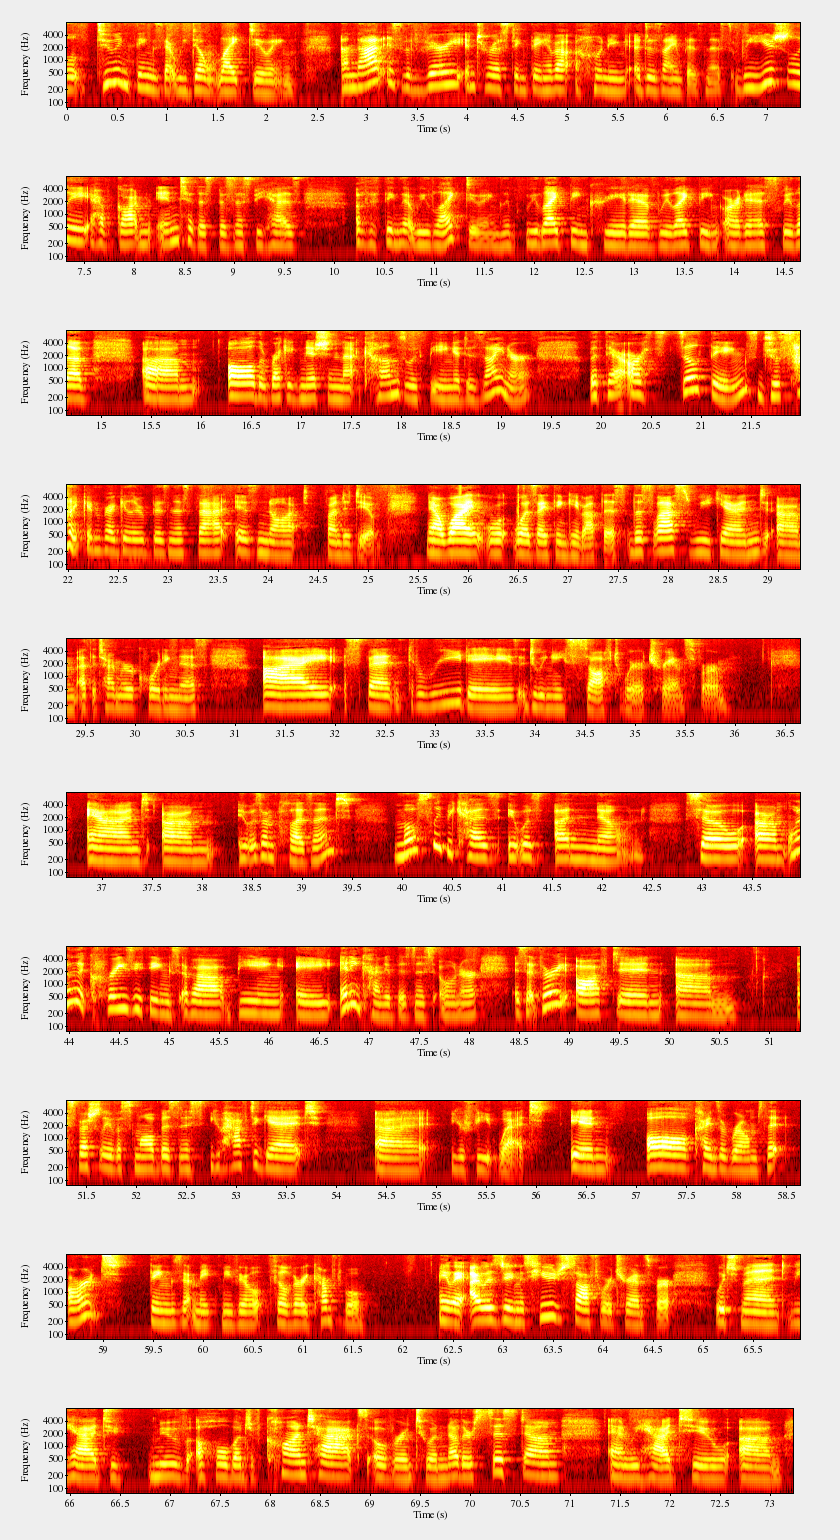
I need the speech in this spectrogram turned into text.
well, doing things that we don't like doing. And that is the very interesting thing about owning a design business. We usually have gotten into this business because of the thing that we like doing. We like being creative, we like being artists, we love um, all the recognition that comes with being a designer. But there are still things, just like in regular business, that is not fun to do. Now, why w- was I thinking about this? This last weekend, um, at the time we're recording this, I spent three days doing a software transfer. And um, it was unpleasant, mostly because it was unknown. So um, one of the crazy things about being a any kind of business owner is that very often, um, especially of a small business, you have to get uh, your feet wet in all kinds of realms that aren't things that make me feel, feel very comfortable. Anyway, I was doing this huge software transfer, which meant we had to move a whole bunch of contacts over into another system, and we had to um,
